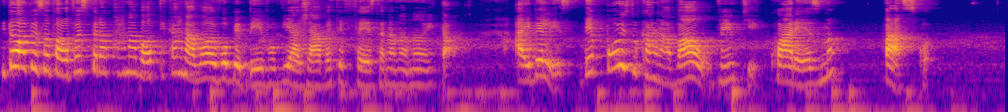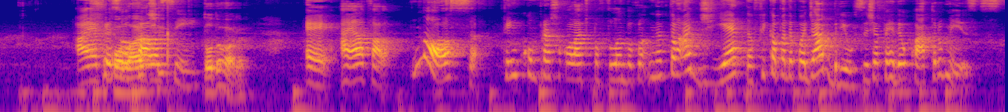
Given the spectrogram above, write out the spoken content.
Então a pessoa fala, vou esperar o carnaval, porque carnaval eu vou beber, vou viajar, vai ter festa, nananã e tal. Aí beleza. Depois do carnaval vem o quê? Quaresma, Páscoa. Aí a pessoa fala assim. Toda hora. É, aí ela fala, nossa, tem que comprar chocolate pra fulano, pra fulano. Então a dieta fica para depois de abril. Você já perdeu quatro meses.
